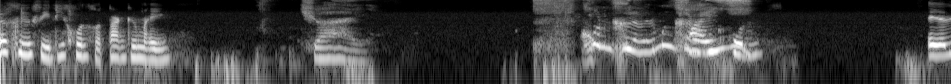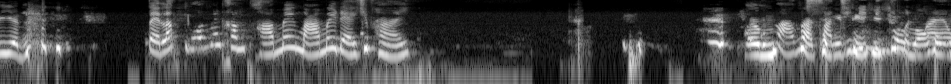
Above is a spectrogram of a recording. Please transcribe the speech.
ก็คือสิ่งที่คนเขาตั้งขึ้นมาเอง ใช่คนคืออะไรมึงใครคนเอเลี่ยน แต่ละตัวแม่งคำถามแม่งหมาไม่แดกชิบหาย เอิ่ม หมา สัตว์ชสัตว์นิดชนิดที่ที่ชอบเหมือนร้องแมว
